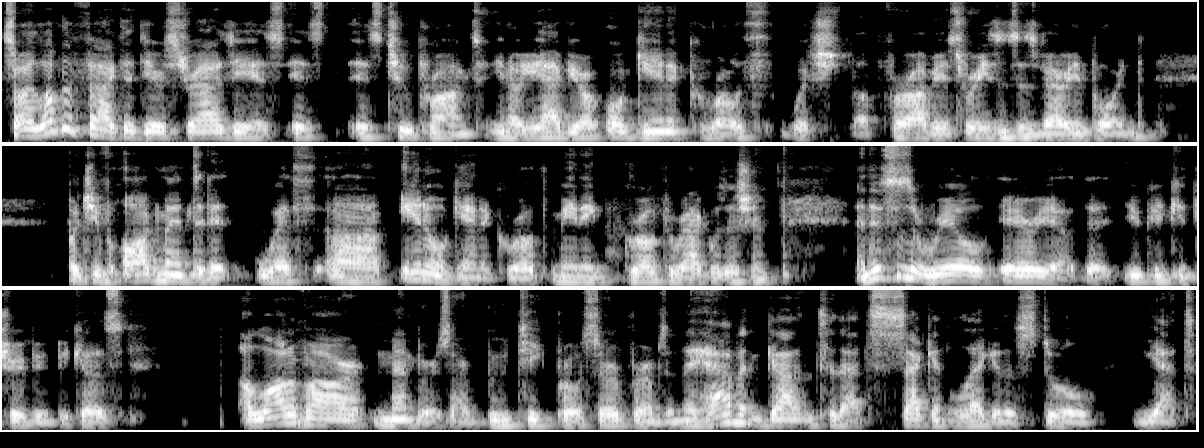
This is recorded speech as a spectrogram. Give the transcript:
So I love the fact that your strategy is is is two pronged. You know, you have your organic growth, which for obvious reasons is very important, but you've augmented it with uh, inorganic growth, meaning growth through acquisition. And this is a real area that you can contribute because a lot of our members are boutique pro serve firms, and they haven't gotten to that second leg of the stool yet.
